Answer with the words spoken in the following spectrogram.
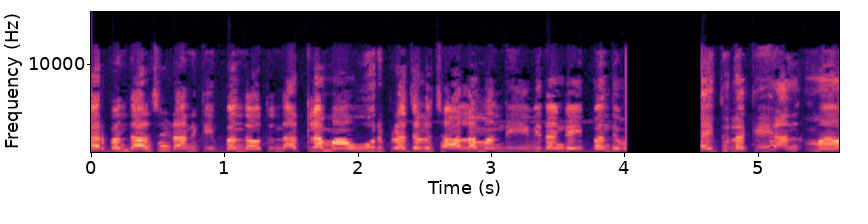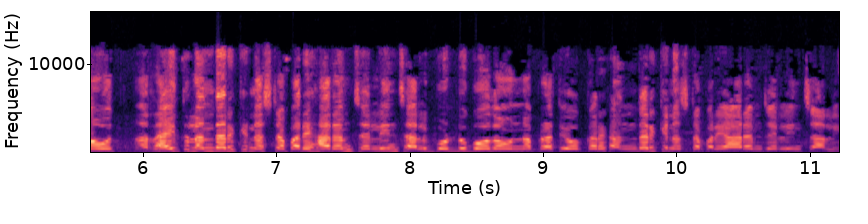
గర్భం దాల్చడానికి ఇబ్బంది అవుతుంది. అట్లా మా ఊరి ప్రజలు చాలా మంది ఈ విధంగా ఇబ్బంది రైతులకి అన్- మా రైతులందరికీ నష్టపరిహారం చెల్లించాలి. గొడ్డు గోద ఉన్న ప్రతి ఒక్కరికి అందరికీ నష్టపరిహారం చెల్లించాలి.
